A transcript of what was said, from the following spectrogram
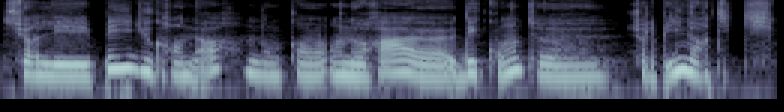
sur les pays du Grand Nord. Donc, on, on aura euh, des contes euh, sur les pays nordiques.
